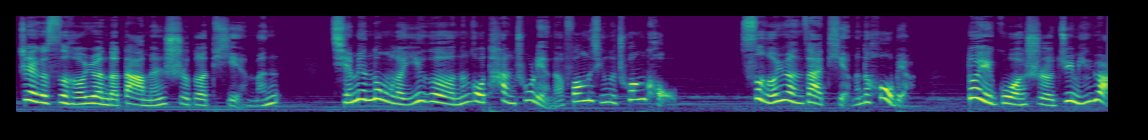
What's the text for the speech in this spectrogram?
这个四合院的大门是个铁门。前面弄了一个能够探出脸的方形的窗口，四合院在铁门的后边，对过是居民院。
